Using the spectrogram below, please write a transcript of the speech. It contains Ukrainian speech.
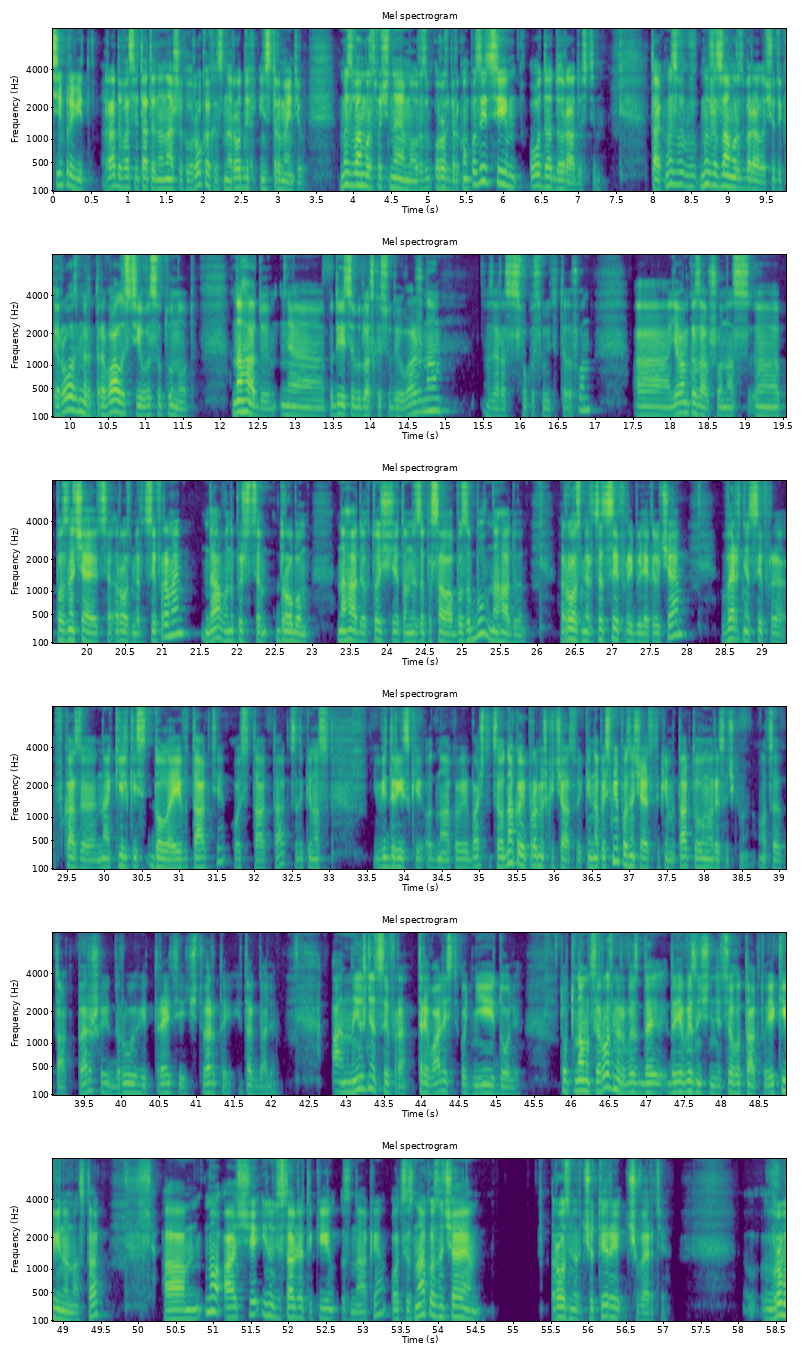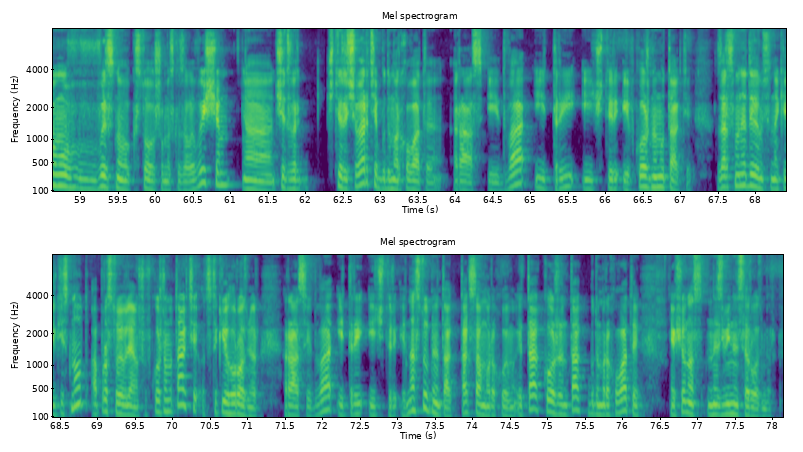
Всім привіт! Радий вас вітати на наших уроках з народних інструментів. Ми з вами розпочинаємо розбір композиції Ода до радості. Так, ми, ми вже з вами розбирали, що таке розмір, тривалості і висоту нот. Нагадую, е, подивіться, будь ласка, сюди уважно. Зараз сфокусуйте телефон. Я вам казав, що у нас е, позначаються розмір цифрами, да, вони пишуться дробом. Нагадую, хто ще там не записав або забув, нагадую, розмір це цифри біля ключа. Верхня цифра вказує на кількість долей в такті. Ось так, так. Це такі у нас відрізки однакові. Бачите, це однакові проміжки часу, які на письмі позначаються такими тактовими рисочками. Оце так: перший, другий, третій, четвертий і так далі. А нижня цифра тривалість однієї долі. Тобто нам цей розмір дає визначення цього такту, який він у нас, так? А, ну, а ще іноді ставлять такі знаки. Оцей знак означає розмір 4 чверті. Робимо висновок з того, що ми сказали вище. А, Четвер... 4 чверті будемо рахувати раз і два, і три, і чотири, і в кожному такті. Зараз ми не дивимося на кількість нот, а просто уявляємо, що в кожному такті ось такий його розмір. Раз, і два, і три, і чотири. І наступний такт так само рахуємо. І так, кожен такт будемо рахувати, якщо у нас не зміниться розмір.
